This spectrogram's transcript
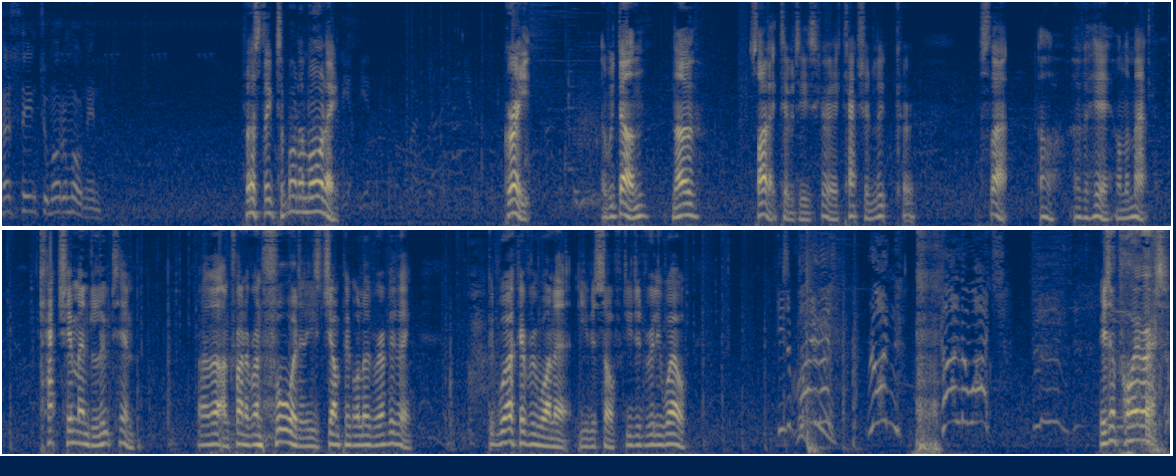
First thing tomorrow morning. First thing tomorrow morning. Great. Are we done? No? Side activities. Here, catch and loot. What's that? Oh, over here on the map. Catch him and loot him. Oh look, I'm trying to run forward and he's jumping all over everything. Good work everyone at Ubisoft. You did really well. He's a pirate! Run! Call the watch! He's a pirate!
